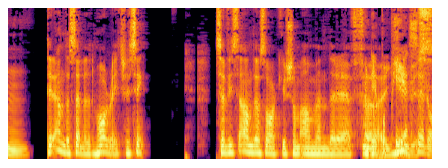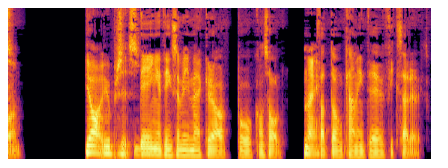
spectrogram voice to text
Mm. Det är det enda stället de har raytracing. Sen finns det andra saker som använder det för ljus. Men det är på PC ljus. då? Ja, ju precis. Det är ingenting som vi märker av på konsol. Nej. För att de kan inte fixa det. Liksom.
